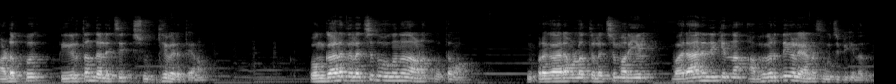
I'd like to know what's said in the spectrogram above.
അടുപ്പ് തീർത്ഥം തെളിച്ച് ശുദ്ധി വരുത്തണം. പൊങ്കാല തിളച്ചു തൂകുന്നതാണ് ഉത്തമം. ഇപ്രകാരമുള്ള തിളച്ചുമറിയിൽ വരാനിരിക്കുന്ന അഭിവൃദ്ധികളെയാണ് സൂചിപ്പിക്കുന്നത്.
